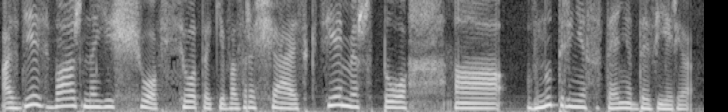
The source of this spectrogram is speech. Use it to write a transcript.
а здесь важно еще все-таки, возвращаясь к теме, что э, внутреннее состояние доверия –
